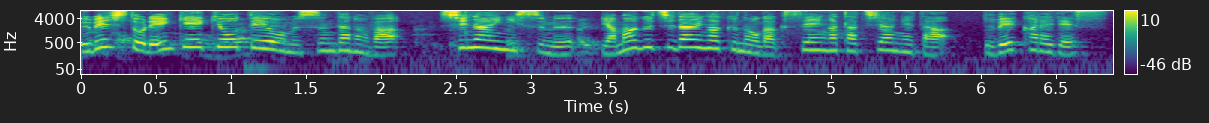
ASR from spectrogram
宇部市と連携協定を結んだのは市内に住む山口大学の学生が立ち上げた宇部カレです。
